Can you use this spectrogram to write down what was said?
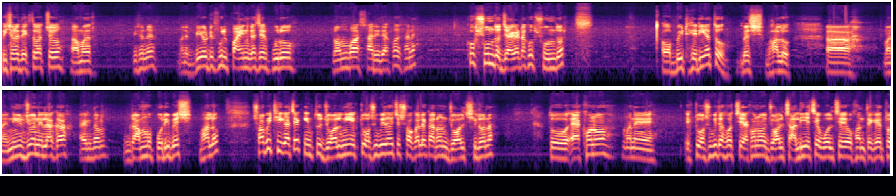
পিছনে দেখতে পাচ্ছ আমার পিছনে মানে বিউটিফুল পাইন গাছের পুরো লম্বা সারি, দেখো এখানে। খুব সুন্দর, জায়গাটা খুব সুন্দর। অবিট এরিয়া তো, বেশ ভালো। মানে নির্জন এলাকা, একদম গ্রাম্য পরিবেশ, ভালো। সবই ঠিক আছে, কিন্তু জল নিয়ে একটু অসুবিধা হচ্ছে সকালে, কারণ জল ছিল না। তো এখনও মানে একটু অসুবিধা হচ্ছে। এখনও জল চালিয়েছে বলছে ওখান থেকে। তো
